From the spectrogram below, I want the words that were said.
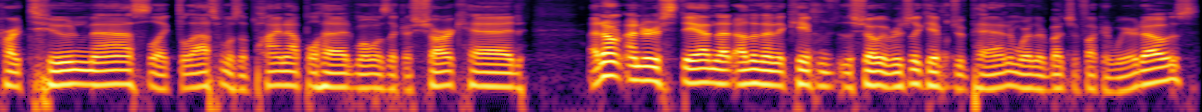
cartoon masks. Like the last one was a pineapple head, one was like a shark head. I don't understand that other than it came from the show originally came from Japan, where they're a bunch of fucking weirdos.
